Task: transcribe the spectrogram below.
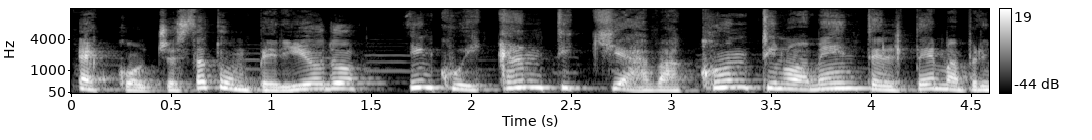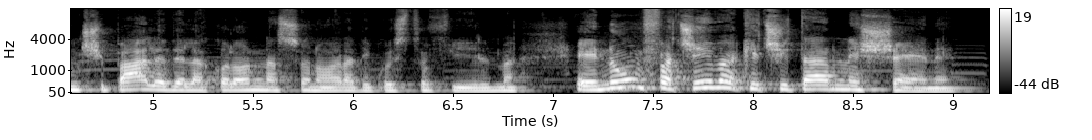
Ecco, c'è stato un periodo in cui canticchiava continuamente il tema principale della colonna sonora di questo film e non faceva che citarne scene.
